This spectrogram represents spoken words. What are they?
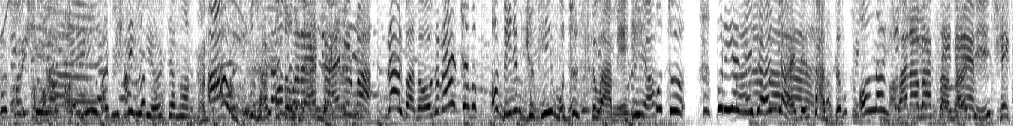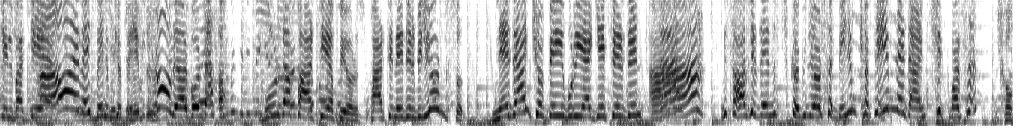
korkma bir şey yok. Bak işte gidiyor tamam. Uzak tut onu benden. Yaklaştırma. Ver bana onu ver çabuk. O benim köpeğim Mutu Sıvami. Mutu buraya neden geldin tatlım? Onlar hiç Bana bak insanlar dedim. değil. Çekil bakayım. Aa evet benim köpeğim. Ne oluyor burada? Burada parti yapıyoruz. Parti nedir biliyor musun? Neden köpeği buraya getirdin? Ha? Aa, misafirleriniz çıkabiliyorsa benim köpeğim neden çıkmasın? Çok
